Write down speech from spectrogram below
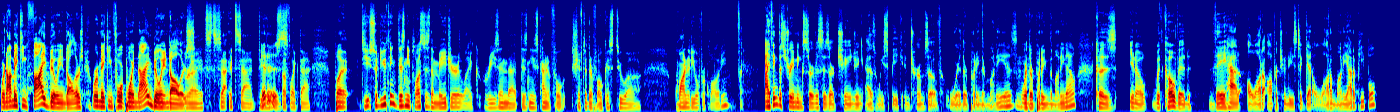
we're not making five billion dollars we're making 4.9 billion dollars Right. It's sa- it's sad to It hear is. stuff like that. But do you, so do you think Disney Plus is the major like reason that Disney's kind of fo- shifted their focus to uh, quantity over quality? i think the streaming services are changing as we speak in terms of where they're putting their money is where Mhm. they're putting the money now because you know with covid they had a lot of opportunities to get a lot of money out of people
